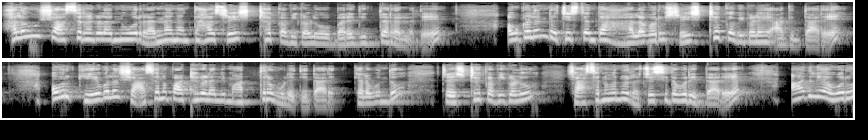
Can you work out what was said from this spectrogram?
ಹಲವು ಶಾಸನಗಳನ್ನು ರನ್ನನಂತಹ ಶ್ರೇಷ್ಠ ಕವಿಗಳು ಬರೆದಿದ್ದರಲ್ಲದೆ, ಅವುಗಳನ್ನು ರಚಿಸಿದಂತಹ ಹಲವರು ಶ್ರೇಷ್ಠ ಕವಿಗಳೇ ಆಗಿದ್ದಾರೆ. ಅವರು ಕೇವಲ ಶಾಸನ ಪಾಠಗಳಲ್ಲಿ ಮಾತ್ರ ಉಳಿದಿದ್ದಾರೆ. ಕೆಲವೊಂದು ಶ್ರೇಷ್ಠ ಕವಿಗಳು ಶಾಸನವನ್ನು ರಚಿಸಿದವರಿದ್ದಾರೆ, ಆದರೆ ಅವರು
